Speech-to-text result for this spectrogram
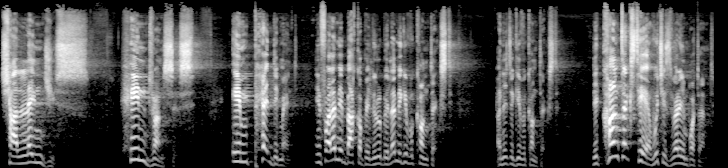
challenges, hindrances, impediment. In fact, let me back up a little bit. Let me give you context. I need to give you context. The context here, which is very important,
